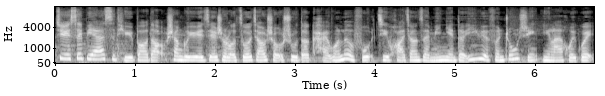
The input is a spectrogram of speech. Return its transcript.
据 CBS 体育报道，上个月接受了左脚手术的凯文·乐福，计划将在明年的一月份中旬迎来回归。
